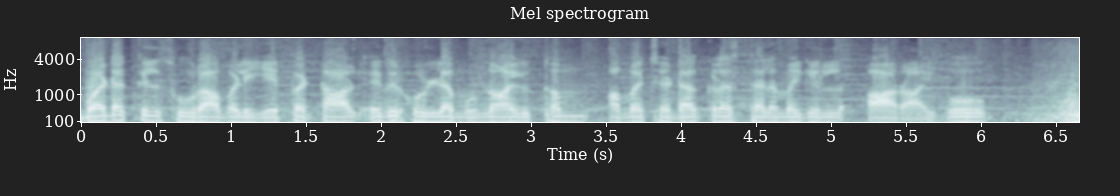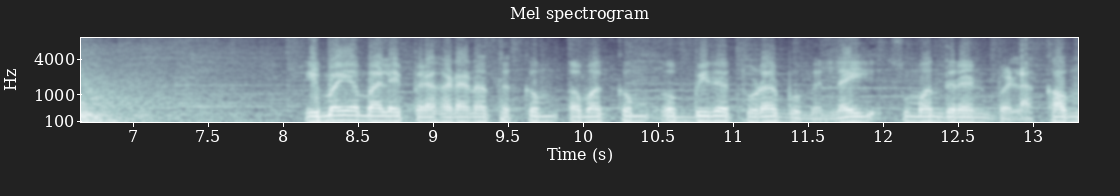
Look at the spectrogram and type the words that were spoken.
வடக்கில் சூறாவளி ஏற்பட்டால் எதிர்கொள்ள முன்னாயுத்தம் அமைச்சர் டக்ளஸ் தலைமையில் ஆராய்வு. இமயமலை பிரகடனத்துக்கும் எமக்கும் எவ்வித தொடர்புமில்லை சுமந்திரன் விளக்கம்.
